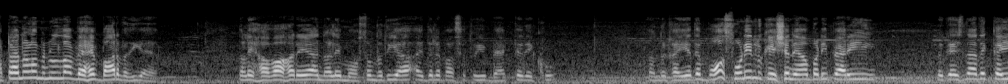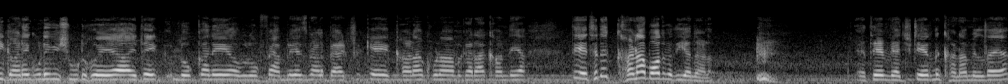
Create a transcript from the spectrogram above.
ਹਟਾਂ ਨਾਲੋਂ ਮੈਨੂੰ ਲੱਗਦਾ ਵੈਸੇ ਬਾਹਰ ਵਧੀਆ ਆ। ਨਾਲੇ ਹਵਾ ਹਰਿਆ ਨਾਲੇ ਮੌਸਮ ਵਧੀਆ। ਇਧਰਲੇ ਪਾਸੇ ਤੁਸੀਂ ਬੈਕ ਤੇ ਦੇਖੋ। ਤੁਹਾਨੂੰ ਦਿਖਾਈਏ ਤੇ ਬਹੁਤ ਸੋਹਣੀ ਲੋਕੇਸ਼ਨ ਆ, ਬੜੀ ਪਿਆਰੀ ਲੋਕੇਸ਼ਨਾਂ ਤੇ ਕਈ ਗਾਣੇ ਗੁਣੇ ਵੀ ਸ਼ੂਟ ਹੋਏ ਆ, ਇੱਥੇ ਲੋਕਾਂ ਨੇ ਲੋਕ ਫੈਮਲੀਜ਼ ਨਾਲ ਬੈਠ ਕੇ ਖਾਣਾ ਖੁਣਾ ਵਗੈਰਾ ਖਾਂਦੇ ਆ ਤੇ ਇੱਥੇ ਤੇ ਖਾਣਾ ਬਹੁਤ ਵਧੀਆ ਨਾਲ। ਇੱਥੇ ਵੈਜੀਟੇਰੀਅਨ ਖਾਣਾ ਮਿਲਦਾ ਆ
